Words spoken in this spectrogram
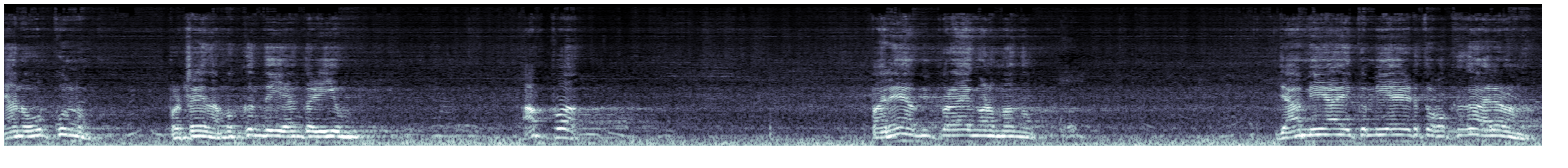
ഞാൻ ഓർക്കുന്നു. പക്ഷേ നമുക്കെന്ത് ചെയ്യാൻ കഴിയും? അപ്പ പല അഭിപ്രായങ്ങളും വന്നു. ജാമ്യായ കമ്മിയായിട്ട് തുടക്കകാലമാണ്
